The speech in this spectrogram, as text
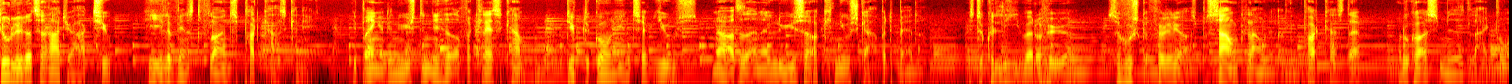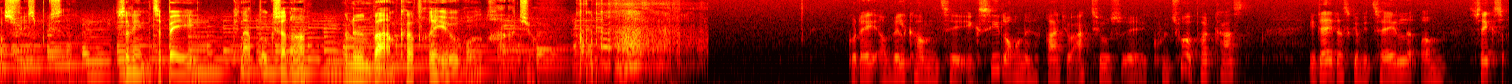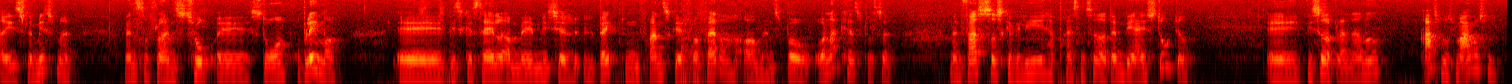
Du lytter til Radioaktiv, hele Venstrefløjens podcastkanal. Vi bringer de nyeste nyheder fra klassekampen, dybdegående interviews, nørdede analyser og knivskarpe debatter. Hvis du kan lide, hvad du hører, så husk at følge os på SoundCloud eller din podcast-app, og du kan også smide et like på vores Facebook-side. Så læn dig tilbage, knap bukserne op og nyd en varm kop rød radio. Goddag og velkommen til Exilårene, Radioaktivs øh, kulturpodcast. I dag der skal vi tale om sex og islamisme, venstrefløjens to øh, store problemer. Øh, vi skal tale om øh, Michel Houellebecq, den franske forfatter, og om hans bog Underkastelse. Men først så skal vi lige have præsenteret dem, vi er i studiet. Øh, vi sidder blandt andet Rasmus Markusen.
